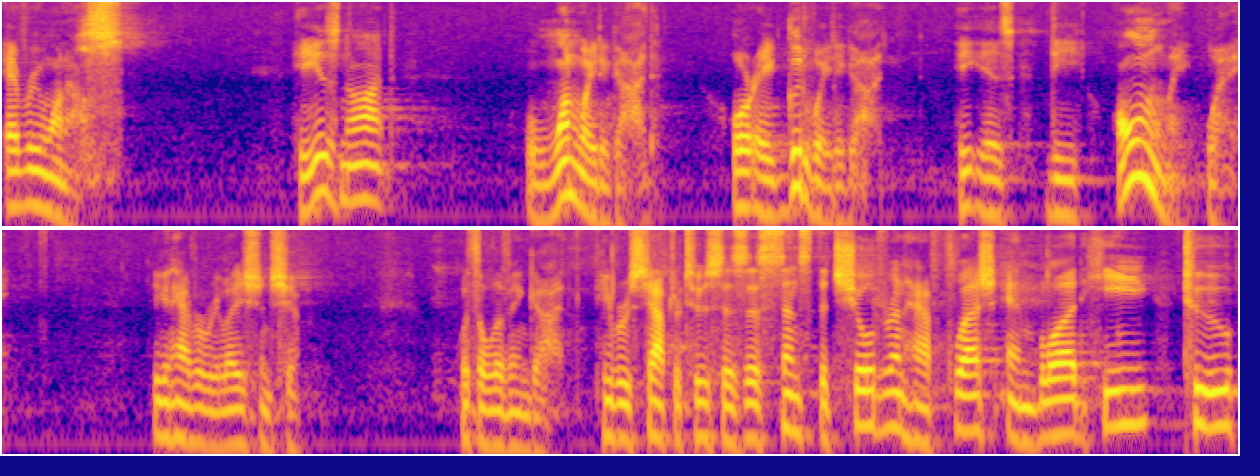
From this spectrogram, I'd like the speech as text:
everyone else. He is not one way to God or a good way to God. He is the only way you can have a relationship with the living God. Hebrews chapter 2 says this Since the children have flesh and blood, he too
